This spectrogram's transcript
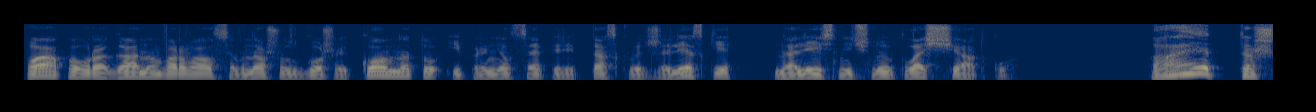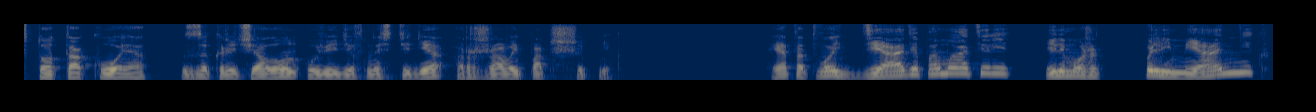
Папа ураганом ворвался в нашу с Гошей комнату и принялся перетаскивать железки на лестничную площадку. «А это что такое?» – закричал он, увидев на стене ржавый подшипник. «Это твой дядя по матери? Или, может, племянник?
